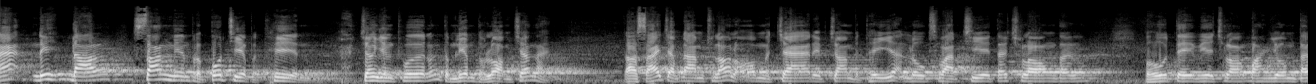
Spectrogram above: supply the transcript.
នៈនេះដល់សង្ឃមានប្រពុតជាប្រធានអញ្ចឹងយើងធ្វើហ្នឹងទម្លាមទម្លាប់អញ្ចឹងហើយ ដល់ស្អែកចាប់ដើមឆ្លងល្អម្ចាស់រៀបចំពិធីលោកស្វាតជាទៅឆ្លងទៅពហុទេវាឆ្លងបោះញោមទៅ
